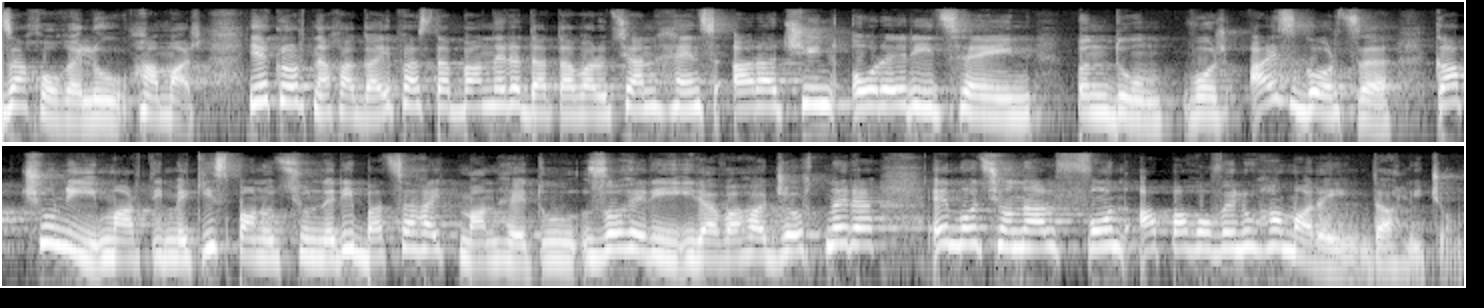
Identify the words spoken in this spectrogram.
ձախողելու համար։ Երկրորդ նախագահի փաստաբանները դատավարության հենց առաջին օրերից էին պնդում նշում, որ այս գործը կապ չունի մարտի 1-ի սպանությունների բացահայտման հետ ու զոհերի իրավահաջորդները էմոցիոնալ ֆոն ապահովելու համար էին դահլիճում։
